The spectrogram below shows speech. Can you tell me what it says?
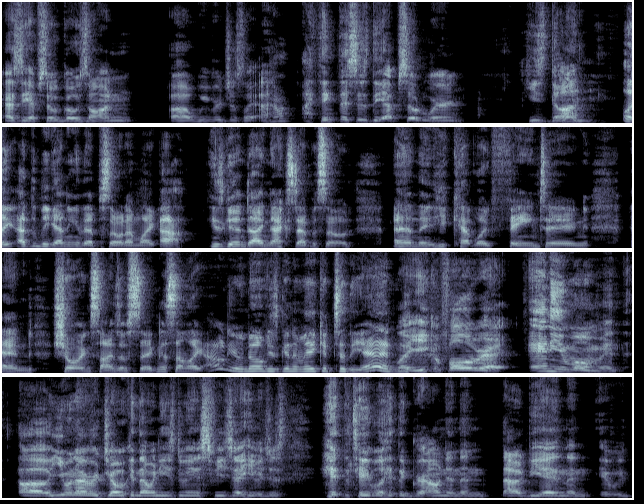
as the episode goes on, uh, we were just like, I don't. I think this is the episode where he's done. Like at the beginning of the episode, I'm like, ah, he's gonna die next episode. And then he kept like fainting and showing signs of sickness. I'm like, I don't even know if he's gonna make it to the end. Like he could fall over at any moment. Uh, you and I were joking that when he's doing his speech, that he would just hit the table, hit the ground, and then that would be it, and then it would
